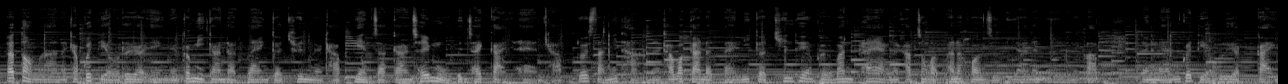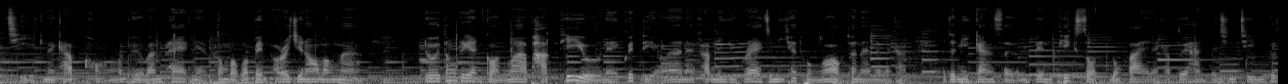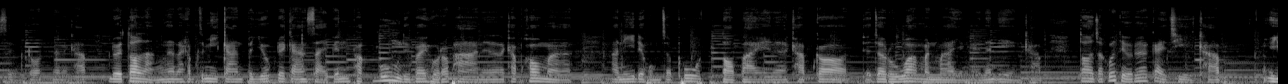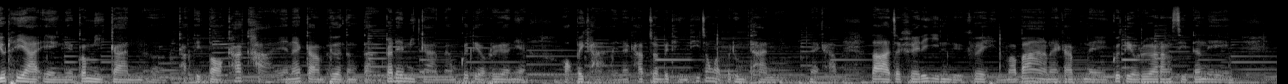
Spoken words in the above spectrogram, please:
และต่อมานะครับก๋วยเตี๋ยวเรือเองเนี่ยก็มีการดัดแปลงเกิดขึ้นนะครับเปลี่ยนจากการใช้หมูเป็นใช้ไก่แทนครับโดยสันนิษฐานนะครับว่าการดัดแปลงนี้เกิดขึ้นที่อำเภอบ้านแพรกนะครับจังหวัดพระนครศรีอยุธยานั่นเองนะครับดังนั้นก๋วยเตี๋ยวเรือไก่ฉีกนะครับของอำเภอบ้านแพรกเนี่ยต้องบอกว่าเป็น originalมากๆโดยต้องเรียนก่อนว่าผักที่อยู่ในก๋วยเตี๋ยวนะครับในยุคแรกจะมีแค่ถั่วงอกเท่านั้นนะครับ ราจจะมีการเสริมเป็นพริกสดลงไปนะครับ โดยหั่นเป็นชิ้นๆเพื่อเสริมรสนะครับ โดยตอนหลังนะครับจะมีการประยุกต์โดยการใส่เป็นผักบุ้งหรือใบโหระพาเนี่ยนะครับ เข้ามา อันนี้เดี๋ยวผมจะพูดต่อไปนะครับ ก็เดี๋ยวจะรู้ว่ามันมาอย่างไรนั่นเองครับ ต่อจากก๋วยเตี๋ยวเรือไก่ฉีกครับ อยุธยาเองเนี่ยก็มีการติดต่อค้าขายนะการอำเภอต่างๆ ก็ได้มีการนำก๋วยเตี๋ยวเรือเนี่ยออกไปขายนะครับจนไปถึงที่จังหวัดปทุมธานีนะครับเราอาจจะเคยได้ยินหรือเคยเห็นมาบ้างนะครับในก๋วยเตี๋ยวเรือรังสิตนั่นเอง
